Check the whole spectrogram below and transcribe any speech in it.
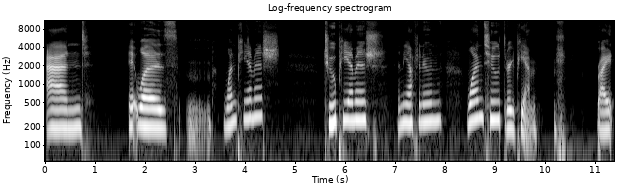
and it was mm, 1 p.m. ish, 2 p.m. ish in the afternoon, 1, 2, 3 p.m. right?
